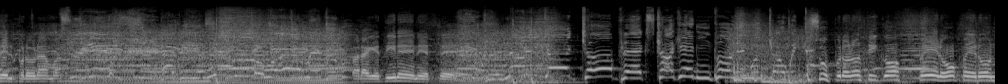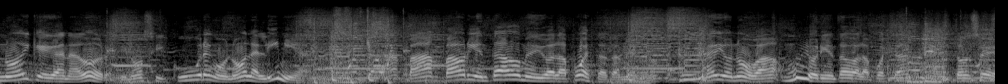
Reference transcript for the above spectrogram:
del programa, para que tiren este, sus pronósticos, pero, pero no de que ganador, sino si cubren o no la línea. Va, va orientado medio a la apuesta también, ¿no? Medio no, va muy orientado a la apuesta. Entonces,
